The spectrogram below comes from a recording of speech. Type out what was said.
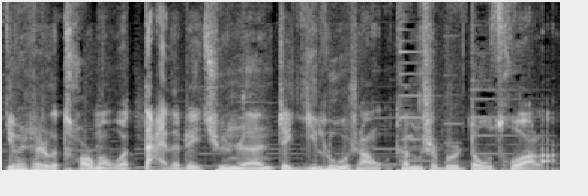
因为这是个头嘛，我带的这群人这一路上，他们是不是都错了？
